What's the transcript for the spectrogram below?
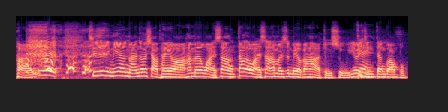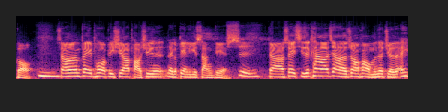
来。因为其实里面有蛮多小朋友啊，他们晚上到了晚上，他们是没有办法读书，因为已经灯光不够，嗯，所以他们被迫必须要跑去那个便利商店。是，对啊，所以其实看到这样的状况，我们都觉得，哎，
